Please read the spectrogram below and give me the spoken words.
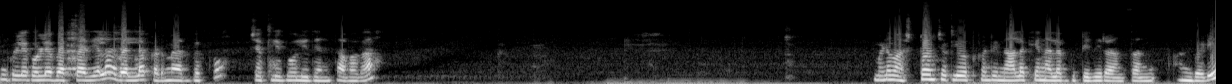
ಗುಳ್ಳೆ ಗುಳ್ಳೆ ಬರ್ತಾ ಇದೆಯಲ್ಲ, ಅದೆಲ್ಲ ಕಡಿಮೆ ಆಗಬೇಕು. ಚಕ್ಲಿ ಗೋಲಿದೆ ಅಂತ ಅವಾಗ. ಮೇಡಮ್, ಅಷ್ಟೊಂದು ಚಕ್ಲಿ ಹೊತ್ಕೊಂಡು ನಾಲ್ಕೇ ನಾಲ್ಕು ಬಿಟ್ಟಿದ್ದೀರಾ ಅಂತ ಅನ್, ಅನ್ಬೇಡಿ.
